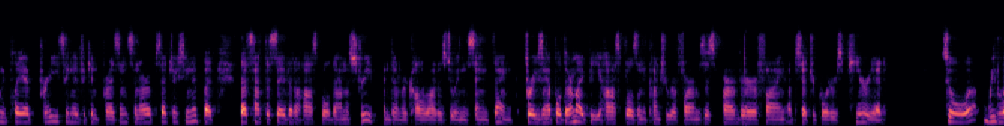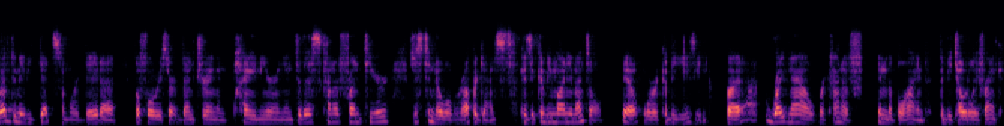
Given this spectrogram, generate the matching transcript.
we play a pretty significant presence in our obstetrics unit, but that's not to say that a hospital down the street in Denver, Colorado is doing the same thing. For example, there might be hospitals in the country where pharmacists aren't verifying obstetric orders, period. So we'd love to maybe get some more data before we start venturing and pioneering into this kind of frontier, just to know what we're up against, because it could be monumental you know, or it could be easy. But uh, right now, we're kind of in the blind, to be totally frank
